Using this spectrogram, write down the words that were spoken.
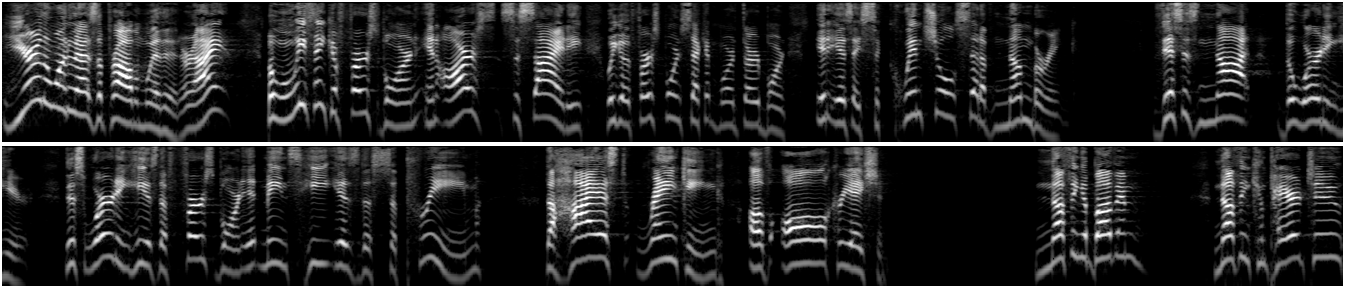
You're the one who has the problem with it, all right? But when we think of firstborn in our society, we go firstborn, secondborn, thirdborn. It is a sequential set of numbering. This is not the wording here. This wording, he is the firstborn, it means he is the supreme, the highest ranking of all creation. Nothing above him, nothing compared to.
